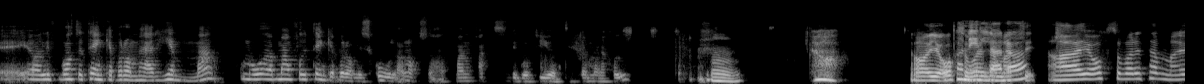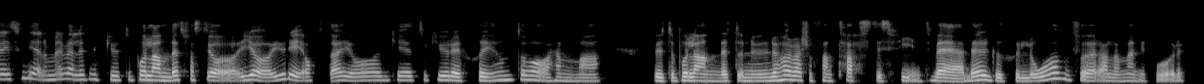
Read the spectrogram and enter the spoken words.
eh, jag måste tänka på dem här hemma. Och man får ju tänka på dem i skolan också. Att man faktiskt inte går till jobbet om man är sjuk. Mm. Ja. Ja, jag har också varit hemma. då? Ja, jag också varit hemma. Jag isolerar mig väldigt mycket ute på landet fast jag gör ju det ofta. Jag eh, tycker ju det är skönt att vara hemma ute på landet och nu, nu har det varit så fantastiskt fint väder, gudskelov, för alla människor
